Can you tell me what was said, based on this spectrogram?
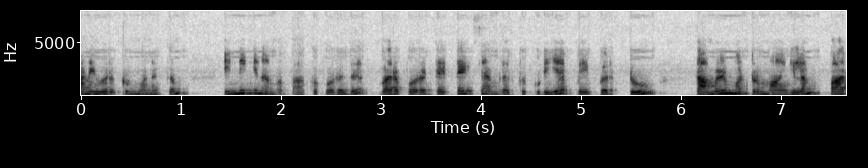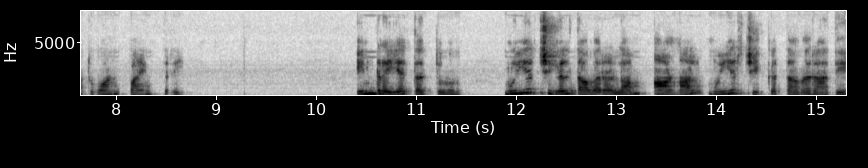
அனைவருக்கும் வணக்கம். இன்னைக்கு நம்ம பார்க்க போறது வரப்போற டெட் எக்ஸாம்ல இருக்கக்கூடிய பேப்பர் டூ தமிழ் மற்றும் ஆங்கிலம் பார்ட் ஒன் பாயிண்ட் த்ரீ இன்றைய தத்துவம் முயற்சிகள் தவறலாம் ஆனால் முயற்சிக்க தவறாதே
